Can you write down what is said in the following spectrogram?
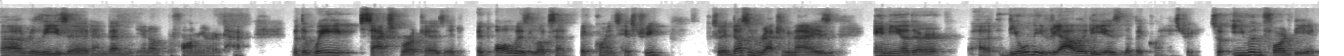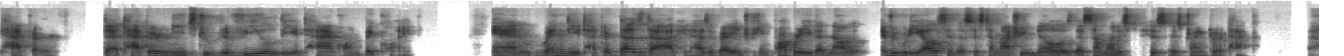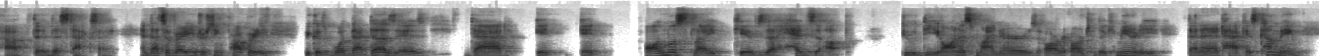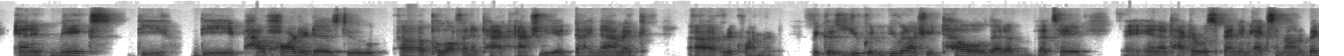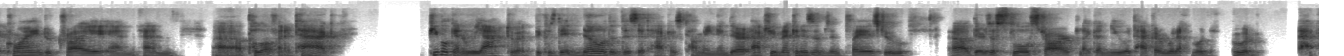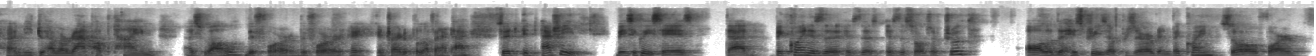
uh, release it and then you know perform your attack. But the way stacks work is it, it always looks at Bitcoin's history. So it doesn't recognize any other, uh, the only reality is the Bitcoin history. So even for the attacker, the attacker needs to reveal the attack on Bitcoin And when the attacker does that, it has a very interesting property that now everybody else in the system actually knows that someone is, is, is trying to attack uh, the, the stack side. And that's a very interesting property because what that does is that it, it almost like gives a heads up to the honest miners or, or to the community that an attack is coming. And it makes the, the how hard it is to uh, pull off an attack actually a dynamic uh, requirement because you could you could actually tell that a, let's say an attacker was spending X amount of Bitcoin to try and and uh, pull off an attack. People can react to it because they know that this attack is coming, and there are actually mechanisms in place to. Uh, there's a slow start, like a new attacker would would would need to have a wrap up time as well before before you can try to pull off an attack. So it, it actually basically says that Bitcoin is the is the is the source of truth all of the histories are preserved in bitcoin. So for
